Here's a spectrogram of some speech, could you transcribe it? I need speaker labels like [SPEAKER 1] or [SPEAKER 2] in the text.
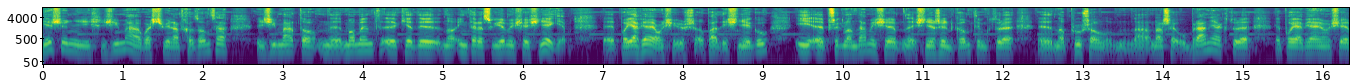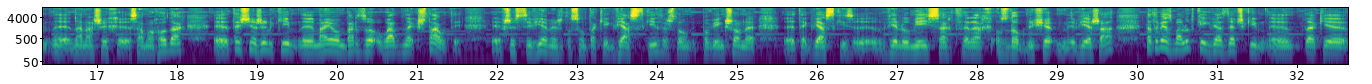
[SPEAKER 1] Jesień, zima, a właściwie nadchodząca zima to y, moment, y, kiedy no, interesujemy się śniegiem. Y, Pojawiają się już opady śniegu i przyglądamy się śnieżynkom, tym, które no, pruszą na nasze ubrania, które pojawiają się na naszych samochodach. Te śnieżynki mają bardzo ładne kształty. Wszyscy wiemy, że to są takie gwiazdki, zresztą powiększone te gwiazdki w wielu miejscach, celach ozdobnych się wiesza. Natomiast malutkie gwiazdeczki, y, takie y,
